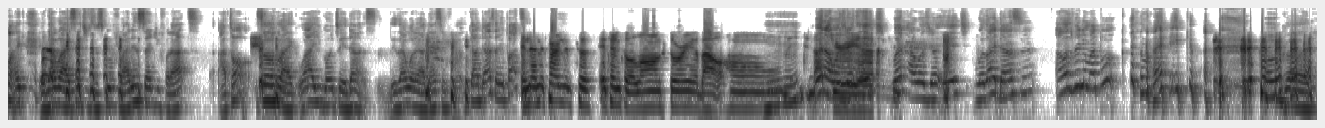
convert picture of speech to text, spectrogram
like, "Is that what I sent you to school for?" I didn't send you for that at all. So, like, why are you going to a dance? Is that what I'm dancing for? You can't dance at a party. And then it turned into it turned into a long story about home Mhm. and When I was your age, when I was your age, was I dancing? I was reading my book. like, oh god,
